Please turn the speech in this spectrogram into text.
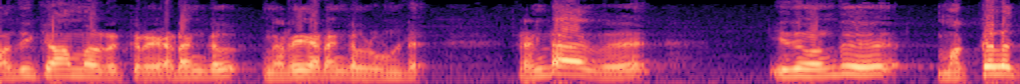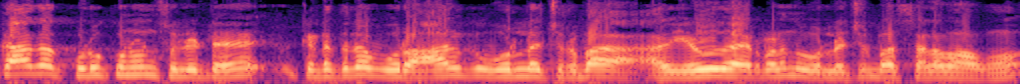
மதிக்காமல் இருக்கிற இடங்கள் நிறைய இடங்கள் உண்டு. ரெண்டாவது இது வந்து மக்களுக்காக கொடுக்கணும்னு சொல்லிட்டு கிட்டத்தட்ட ஒரு ஆளுக்கு ஒரு லட்ச ரூபாய் அது எழுபதாயிரம் ரூபாயிலேருந்து ஒரு லட்ச ரூபாய் செலவாகும்.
